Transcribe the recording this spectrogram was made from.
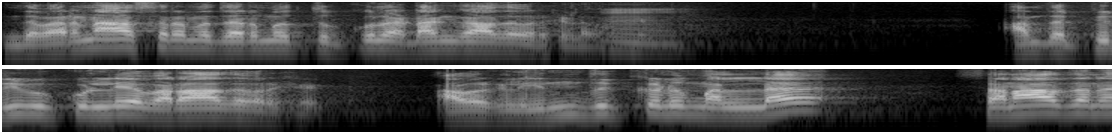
இந்த வர்ணாசிரம தர்மத்துக்குள் அடங்காதவர்கள் அவர்கள். அந்த பிரிவுக்குள்ளே வராதவர்கள். அவர்கள் இந்துக்களும் அல்ல சனாதன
